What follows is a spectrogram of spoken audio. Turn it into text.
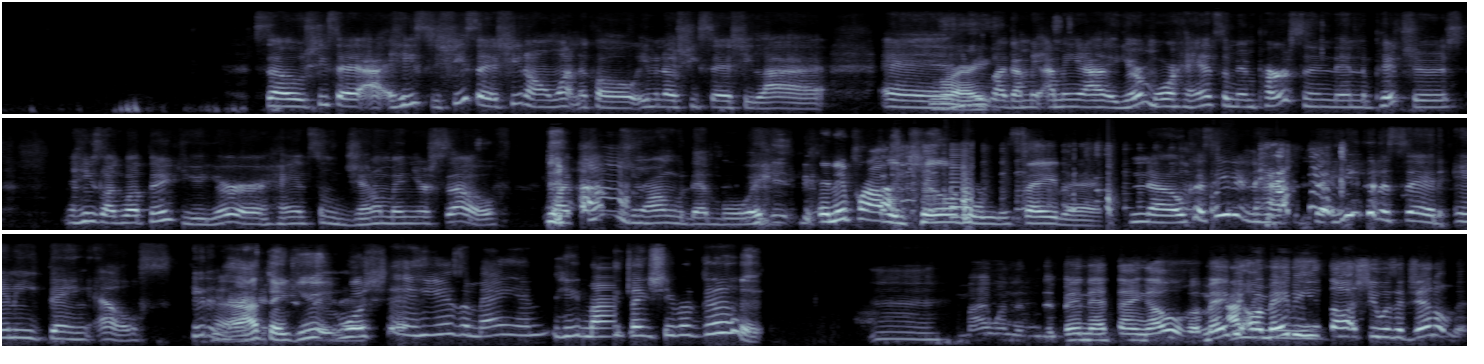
So she said I, he she said she don't want Nicole, even though she said she lied. And Right. was like, I mean, I mean, I, you're more handsome in person than the pictures. And he's like, Well, thank you. You're a handsome gentleman yourself. Like, something's wrong with that boy. and it probably killed him to say that. No, because he didn't have to say. He could have said anything else. He did not. I think you. Well, shit. He is a man. He might think she look good. Mm, Might want to bend that thing over. Maybe, I or maybe he thought she was a gentleman.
